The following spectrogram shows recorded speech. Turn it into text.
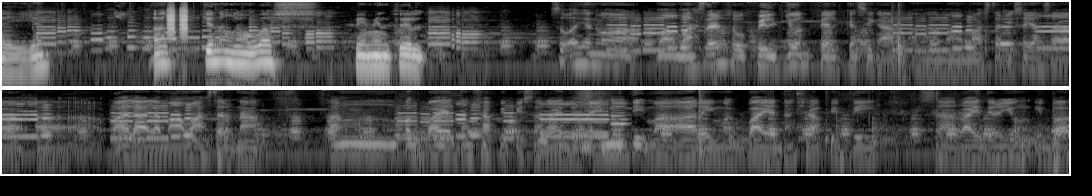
Ayan. At yan ang lumabas. Payment failed. So, ayan mga, mga master. So, failed yun. Failed kasi nga ah, master. Isa yan sa ah, paalala mga master na ang pagbayad ng Shopee Pay sa rider ay hindi maaaring magbayad ng Shopee Pay sa rider yung iba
